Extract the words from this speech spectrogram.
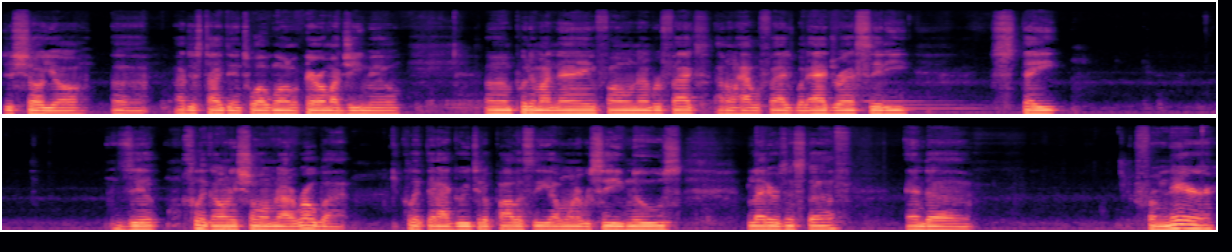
just show y'all. Uh, I just typed in 12 Gone Apparel on my Gmail. Um, put in my name, phone number, fax. I don't have a fax, but address, city, state, zip, click on it, show I'm not a robot. Click that I agree to the policy. I want to receive news, letters and stuff. And uh, from there,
